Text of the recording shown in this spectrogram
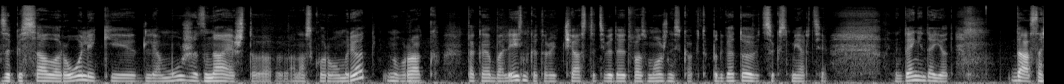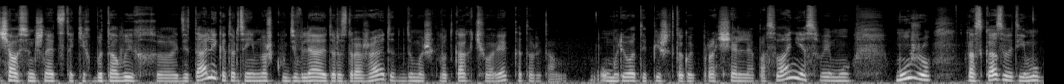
записала ролики для мужа, зная, что она скоро умрет. Ну, рак такая болезнь, которая часто тебе дает возможность как-то подготовиться к смерти, иногда не дает. Да, сначала все начинается с таких бытовых э, деталей, которые тебя немножко удивляют и раздражают, и ты думаешь, вот как человек, который там умрет и пишет какое-то прощальное послание своему мужу, рассказывает ему,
